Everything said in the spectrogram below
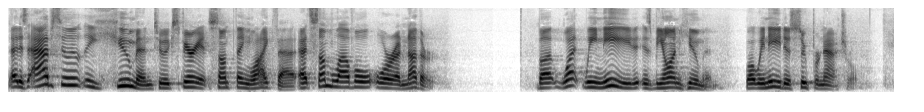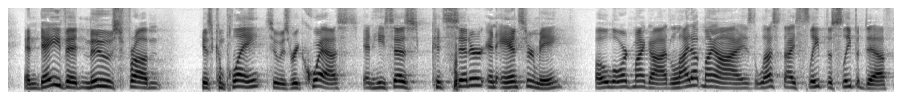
That is absolutely human to experience something like that at some level or another. But what we need is beyond human. What we need is supernatural. And David moves from his complaint to his request, and he says, Consider and answer me, O Lord my God, light up my eyes, lest I sleep the sleep of death.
